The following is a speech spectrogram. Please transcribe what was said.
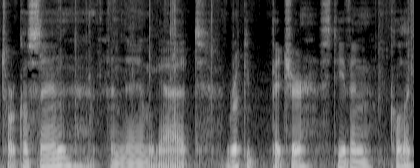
Torkelson. And then we got rookie pitcher, Stephen Kolek.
